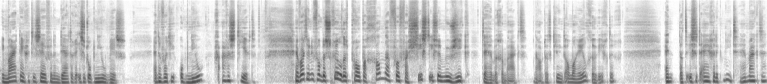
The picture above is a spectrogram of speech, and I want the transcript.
in maart 1937, is het opnieuw mis. En dan wordt hij opnieuw gearresteerd. En wordt er nu van beschuldigd propaganda voor fascistische muziek te hebben gemaakt. Nou, dat klinkt allemaal heel gewichtig. En dat is het eigenlijk niet. Hij maakte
